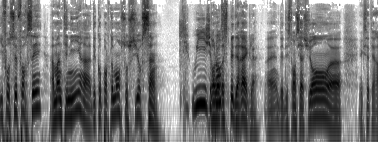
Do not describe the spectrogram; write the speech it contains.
Il faut s'efforcer à maintenir des comportements sociaux sains. Oui, je dans pense le respect des règles, hein, des distanciations, euh, etc.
